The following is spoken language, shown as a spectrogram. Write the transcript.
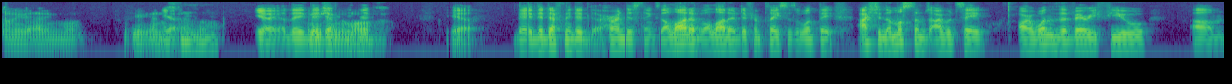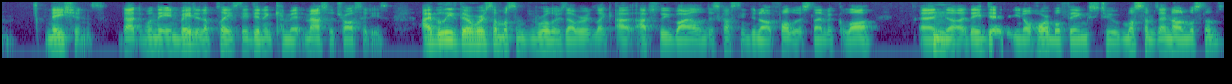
don't need to add anymore. Yeah. Yeah, yeah. They, they definitely did. Yeah. They, they definitely did horrendous things. A lot of a lot of different places. One thing, actually, the Muslims, I would say, are one of the very few um, nations that when they invaded a place, they didn't commit mass atrocities. I believe there were some Muslim rulers that were like absolutely vile and disgusting, did not follow Islamic law, and hmm. uh, they did you know horrible things to Muslims and non-Muslims.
